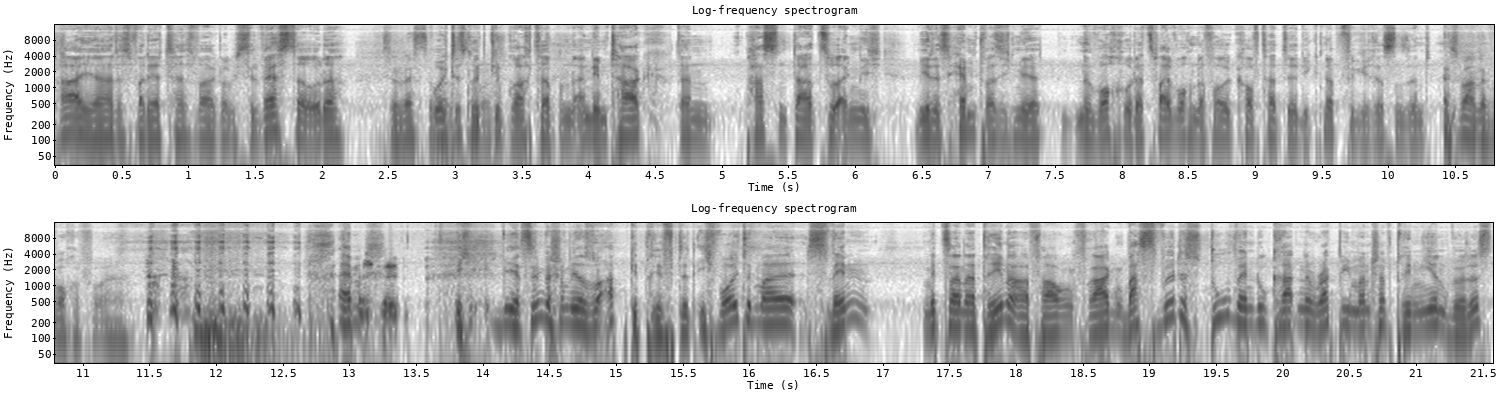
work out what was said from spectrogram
Ah ja, das war der, das war glaube ich Silvester, oder? Silvester. Wo ich das mitgebracht habe. Und an dem Tag dann passend dazu eigentlich mir das Hemd, was ich mir eine Woche oder zwei Wochen davor gekauft hatte, die Knöpfe gerissen sind. Es war eine Woche vorher. ähm, ich, jetzt sind wir schon wieder so abgedriftet. Ich wollte mal Sven mit seiner Trainererfahrung fragen, was würdest du, wenn du gerade eine Rugby-Mannschaft trainieren würdest,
